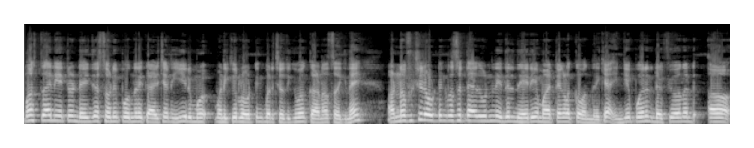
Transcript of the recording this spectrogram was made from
മസ്താനി ഏറ്റവും ഡേഞ്ചർ സോണിൽ പോകുന്ന കാഴ്ചയാണ് ഈ ഒരു മണിക്കൂർ വോട്ടിംഗ് പരിശോധിക്കുമ്പോൾ കാണാൻ സാധിക്കുന്നത്. അൺഒഫീഷ്യൽ വോട്ടിംഗ് റിസൾട്ട് ആയതുകൊണ്ട് ഇതിൽ നേരിയ മാറ്റങ്ങളൊക്കെ വന്നിരിക്കുക. എങ്കിൽ പോലും ഡെഫ്യൂ ആ,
